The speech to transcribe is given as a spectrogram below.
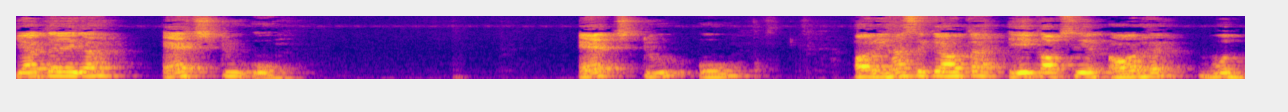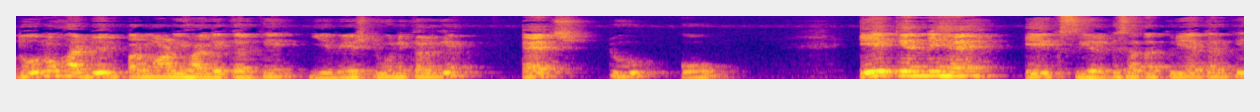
क्या करेगा? H two O H two O और यहाँ से क्या होता है? एक ऑक्सीजन और है, वो दोनों हाइड्रोजन परमाणु यहाँ लेकर के, ये भी एच टू निकल गया। एच टू ओ एक एन है? एक सीएल के साथ क्रिया करके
